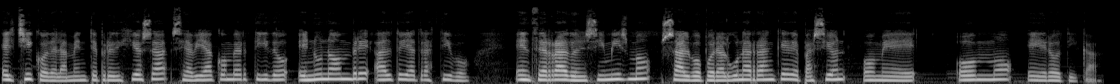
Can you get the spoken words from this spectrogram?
El chico de la mente prodigiosa se había convertido en un hombre alto y atractivo, encerrado en sí mismo, salvo por algún arranque de pasión homoerótica,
